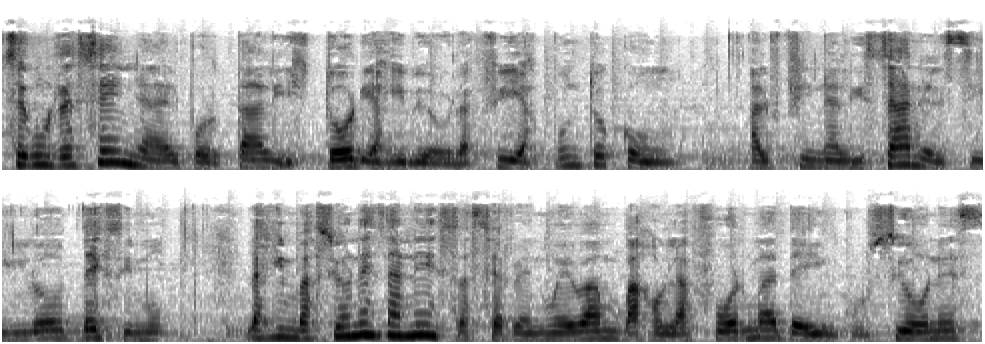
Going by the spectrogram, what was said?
Según reseña el portal historias y biografías.com, al finalizar el siglo X, las invasiones danesas se renuevan bajo la forma de incursiones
